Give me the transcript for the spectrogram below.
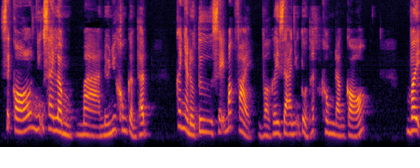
Sẽ có những sai lầm mà nếu như không cẩn thận, các nhà đầu tư sẽ mắc phải và gây ra những tổn thất không đáng có. Vậy,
